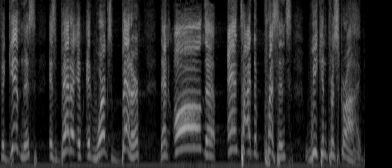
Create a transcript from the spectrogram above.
Forgiveness is better, it, it works better than all the antidepressants we can prescribe.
